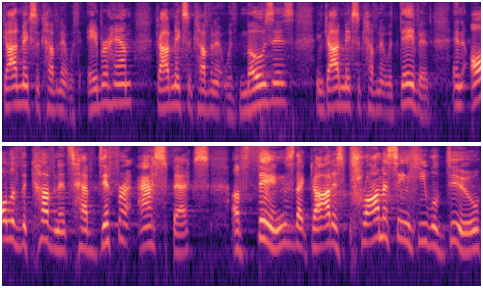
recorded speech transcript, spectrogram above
God makes a covenant with Abraham, God makes a covenant with Moses, and God makes a covenant with David. And all of the covenants have different aspects of things that God is promising He will do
